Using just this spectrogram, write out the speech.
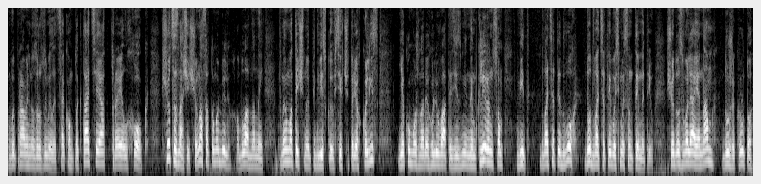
ви правильно зрозуміли, це комплектація Trailhawk. Що це значить? Що в нас автомобіль обладнаний пневматичною підвіскою всіх чотирьох коліс, яку можна регулювати зі змінним кліренсом від 22 до 28 см, що дозволяє нам дуже круто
